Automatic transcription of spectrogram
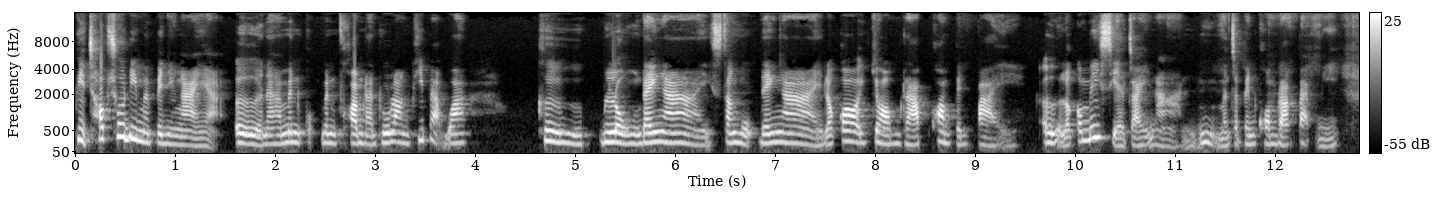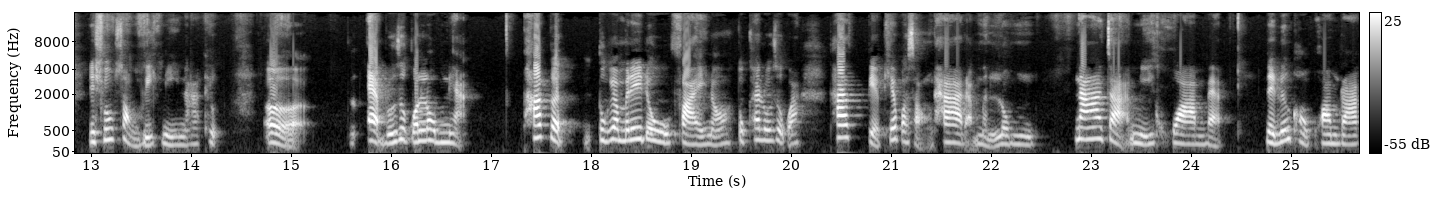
ผิดชอบชั่วดีมันเป็นยังไงอะเออนะคะมันเป็นความดันทุรังที่แบบว่า คือลงได้ง่าย สงบได้ง่าย แล้วก็ยอมรับความเป็นไป เออ แล้วก็ไม่เสียใจนานมันจะเป็นความรักแบบนี้ ในช่วงสองวีคนี้นะถึงเออแอบรู้สึกว่าลมเนี่ย ถ้าเกิดตุกยังไม่ได้ดูไฟเนาะตุกแค่รู้สึกว่า ถ้าเปรียบเทียบกับสองธาตุอะเหมือนลมน่าจะมีความแบบในเรื่องของความรัก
